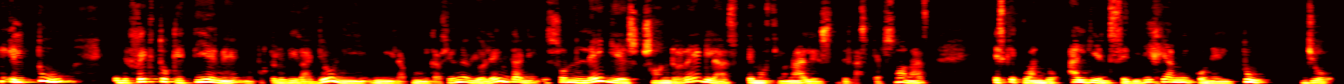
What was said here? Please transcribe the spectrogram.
El tú, el efecto que tiene, no porque lo diga yo, ni, ni la comunicación no violenta, ni, son leyes, son reglas emocionales de las personas, es que cuando alguien se dirige a mí con el tú, yo,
